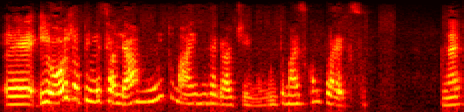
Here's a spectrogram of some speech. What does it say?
É, e hoje eu tenho esse olhar muito mais integrativo, muito mais complexo né?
